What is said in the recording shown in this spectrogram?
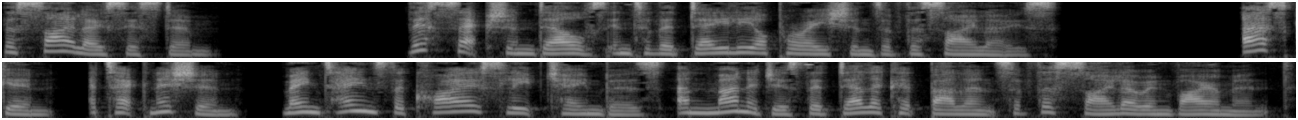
The silo system. This section delves into the daily operations of the silos. Erskine, a technician, maintains the cryosleep chambers and manages the delicate balance of the silo environment.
